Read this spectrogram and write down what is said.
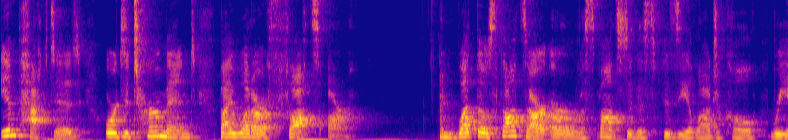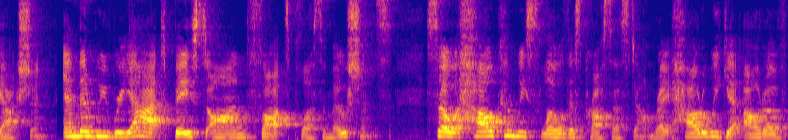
impacted or determined by what our thoughts are. And what those thoughts are are a response to this physiological reaction. And then we react based on thoughts plus emotions. So, how can we slow this process down, right? How do we get out of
